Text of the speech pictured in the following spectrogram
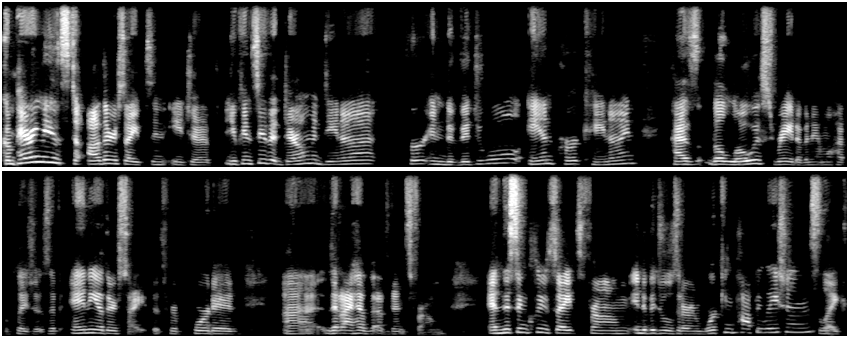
Comparing these to other sites in Egypt, you can see that Deir el-Medina per individual and per canine has the lowest rate of enamel hypoplasias of any other site that's reported uh, that I have evidence from. And this includes sites from individuals that are in working populations, like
